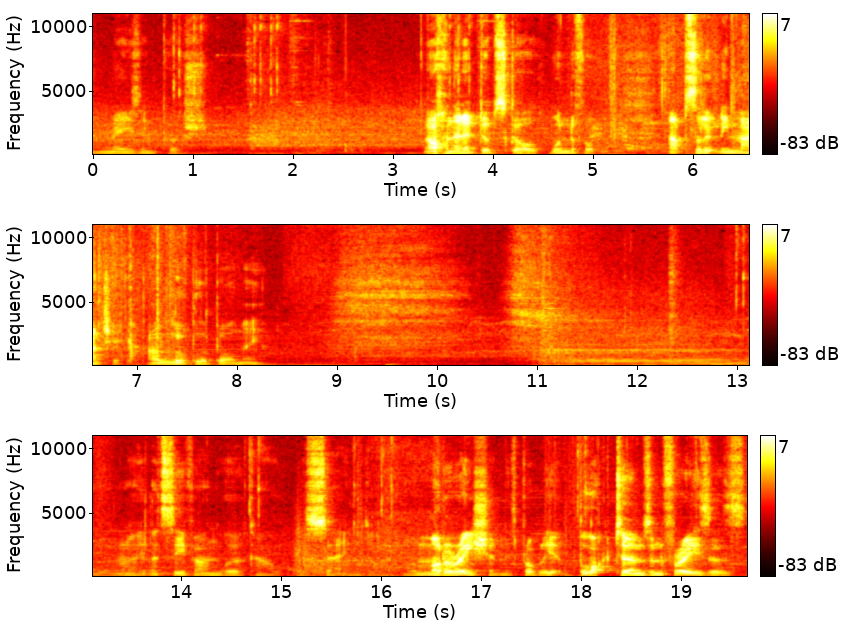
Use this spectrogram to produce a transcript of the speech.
Amazing push. Oh, and then a dub skull. Wonderful. Absolutely magic. I love Blood Bowl, mate. See if I can work out the settings. Moderation is probably it. Block terms and phrases.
